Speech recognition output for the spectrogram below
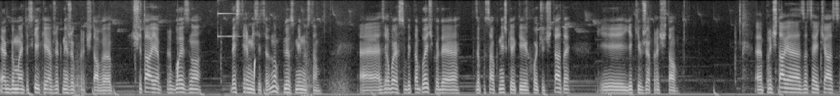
Як думаєте, скільки я вже книжок прочитав? Е, Читаю я приблизно десь три місяці, ну плюс-мінус там. Е, Зробив собі табличку, де записав книжки, які хочу читати, і які вже прочитав. Е, Прочитав я за цей час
